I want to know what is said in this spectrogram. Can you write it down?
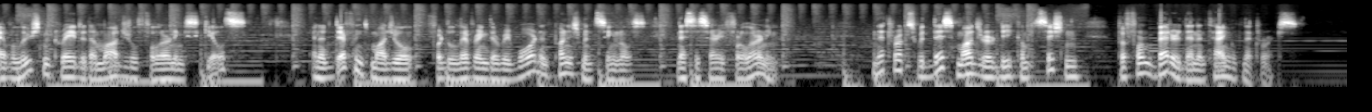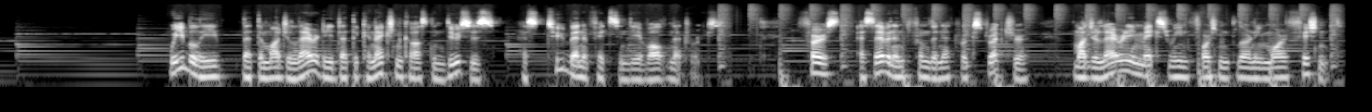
evolution created a module for learning skills and a different module for delivering the reward and punishment signals necessary for learning. Networks with this modular decomposition perform better than entangled networks. We believe that the modularity that the connection cost induces has two benefits in the evolved networks. First, as evident from the network structure, modularity makes reinforcement learning more efficient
